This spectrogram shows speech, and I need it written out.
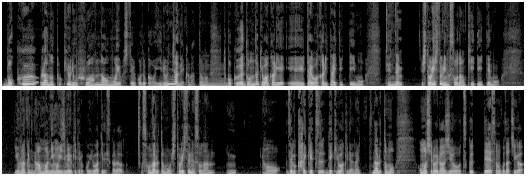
僕らの時よりも不安な思いをしてる子とかはいるんじゃねえかなって思う。うん、僕がどんだけ分かりたい、分かりたいと言っても、全然、一人一人の相談を聞いていても、世の中に何万人もいじめ受けてる子いるわけですから、そうなるともう一人一人の相談を全部解決できるわけではないってなるともう面白いラジオを作ってその子たちが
